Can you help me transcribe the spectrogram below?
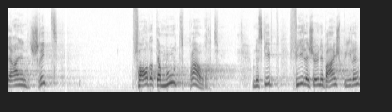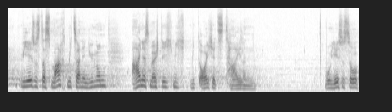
der einen Schritt fordert, der Mut braucht. Und es gibt viele schöne Beispiele, wie Jesus das macht mit seinen Jüngern. Eines möchte ich mich mit euch jetzt teilen, wo Jesus so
